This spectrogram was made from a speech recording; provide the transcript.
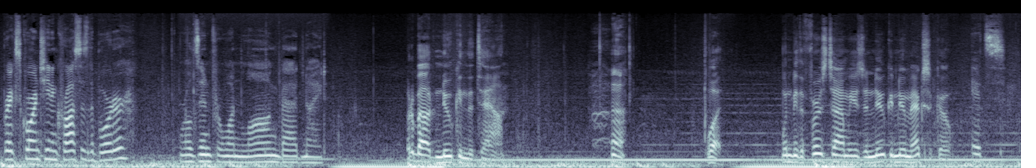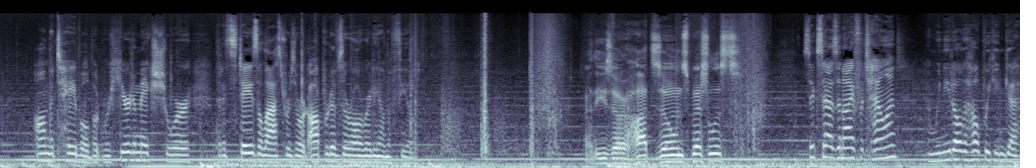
Breaks quarantine and crosses the border. World's in for one long, bad night. What about nuking the town? Huh. What? Wouldn't be the first time we used a nuke in New Mexico. It's on the table, but we're here to make sure that it stays a last resort. Operatives are already on the field. Are these our hot zone specialists? Six has an eye for talent, and we need all the help we can get.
